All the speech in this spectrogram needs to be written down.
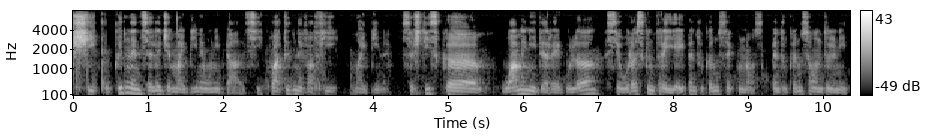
Și cu cât ne înțelegem mai bine unii pe alții, cu atât ne va fi mai bine. Să știți că oamenii de regulă se urăsc între ei pentru că nu se cunosc, pentru că nu s-au întâlnit,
